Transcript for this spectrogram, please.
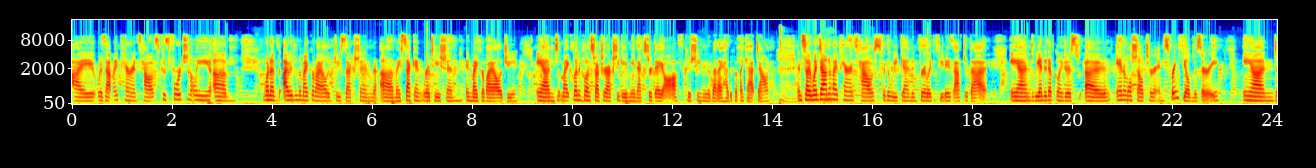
I was at my parents' house because fortunately, um, one of I was in the microbiology section, uh, my second rotation in microbiology, and my clinical instructor actually gave me an extra day off because she knew that I had to put my cat down. And so I went down to my parents' house for the weekend and for like a few days after that, and we ended up going to a uh, animal shelter in Springfield, Missouri. And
